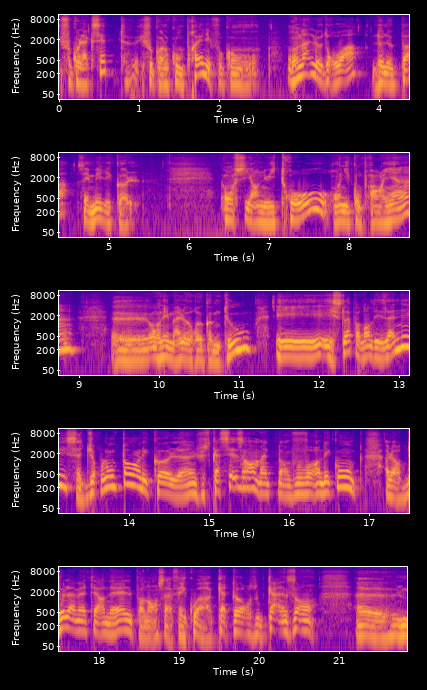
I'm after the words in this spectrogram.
faut qu'on l'accepte, il faut qu'on le comprenne, il faut qu'on on a le droit de ne pas aimer l'école. On s'y ennuie trop, on n'y comprend rien, euh, on est malheureux comme tout, et, cela pendant des années. Ça dure longtemps l'école, hein, jusqu'à 16 ans maintenant, vous vous rendez compte Alors de la maternelle, pendant ça fait quoi 14 ou 15 ans, euh,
